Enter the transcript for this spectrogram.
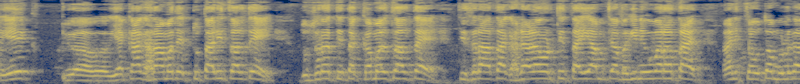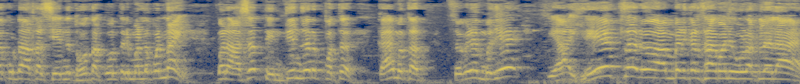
एक एका घरामध्ये तुतारी चालते. दुसरं तिथं कमल चालतंय. तिसरं आता घड्याळावरती ताई आमच्या भगिनी उभा राहत आहेत आणि चौथा मुलगा कुठं आता सेनेत होता कोणतरी म्हणलं पण नाही. पण असं तीन तीन जर पत काय म्हणतात? सगळे म्हणजे या हेच आंबेडकर साहेबांनी ओळखलेलं आहे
